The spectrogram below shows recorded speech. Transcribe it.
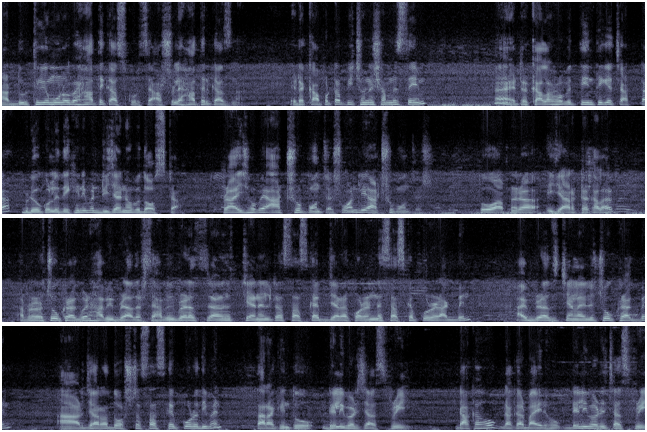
আর দূর থেকে মনে হবে হাতে কাজ করছে, আসলে হাতের কাজ না। এটা কাপড়টা পিছনের সামনে সেম হ্যাঁ এটার কালার হবে তিন থেকে চারটা। ভিডিও কলে দেখে নেবেন ডিজাইন হবে দশটা। প্রাইস হবে আটশো পঞ্চাশ ওয়ানলি আটশো পঞ্চাশ। তো আপনারা এই যে আরেকটা কালার আপনারা চোখ রাখবেন হাবিব ব্রাদার্সে হাবিব ব্রাদার্স চ্যানেলটা সাবস্ক্রাইব যারা করেন না সাবস্ক্রাইব করে রাখবেন। হাবিব ব্রাদার্স চ্যানেলে চোখ রাখবেন। আর যারা দশটা সাবস্ক্রাইব করে দিবেন, তারা কিন্তু ডেলিভারি চার্জ ফ্রি ঢাকা হোক, ঢাকার বাইরে হোক ডেলিভারি চার্জ ফ্রি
